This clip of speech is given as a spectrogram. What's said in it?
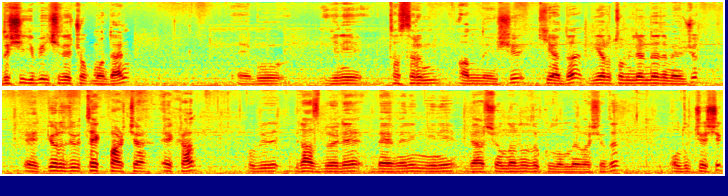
dışı gibi içi de çok modern. E, bu yeni tasarım anlayışı Kia'da diğer otomobillerinde de mevcut. Evet gördüğünüz gibi tek parça ekran. Bu bir, biraz böyle BMW'nin yeni versiyonlarında da kullanılmaya başladı. Oldukça şık.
